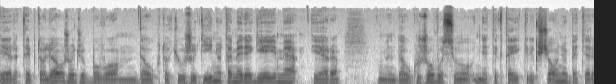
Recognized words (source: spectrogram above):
ir taip toliau, žodžiu, buvo daug tokių žudinių tame regėjime ir daug žuvusių ne tik tai krikščionių, bet ir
